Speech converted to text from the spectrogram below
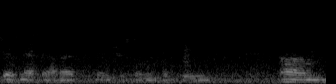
she has an essay on that, it's interesting with reading. Um,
